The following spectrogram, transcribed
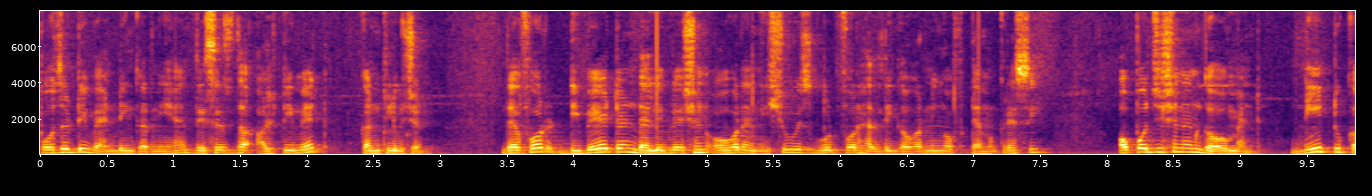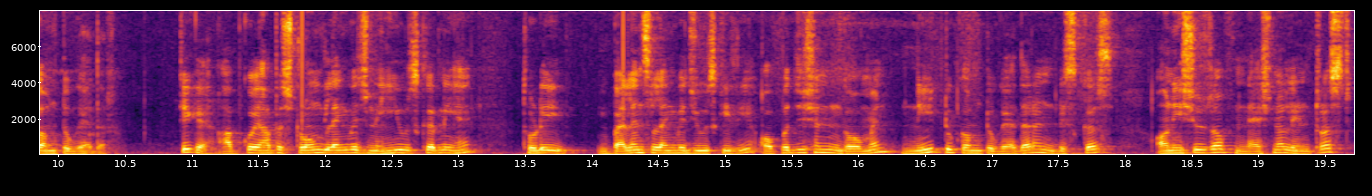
पॉजिटिव एंडिंग करनी है। This is the ultimate conclusion therefore debate and deliberation over an issue is good for healthy governing of democracy opposition and government need to come together ठीक है? आपको यहाँ पे स्ट्रॉन्ग लैंग्वेज नहीं यूज़ करनी है। थोड़ी बैलेंस लैंग्वेज यूज़ कीजिए। Opposition and government need to come together and discuss on issues of national interest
